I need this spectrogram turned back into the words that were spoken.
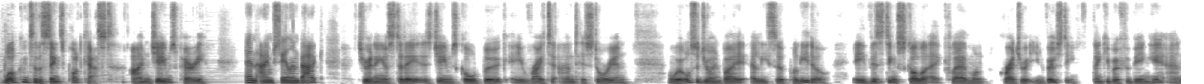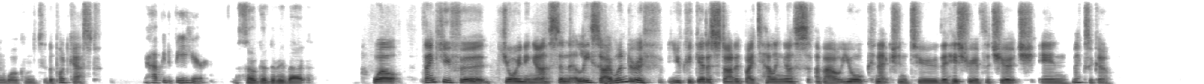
Welcome to the Saints Podcast. I'm James Perry. And I'm Shaylin Back. Joining us today is James Goldberg, a writer and historian. And we're also joined by Elisa Pulido, a visiting scholar at Claremont Graduate University. Thank you both for being here and welcome to the podcast. Happy to be here. So good to be back. Well, thank you for joining us. And Elisa, I wonder if you could get us started by telling us about your connection to the history of the church in Mexico.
